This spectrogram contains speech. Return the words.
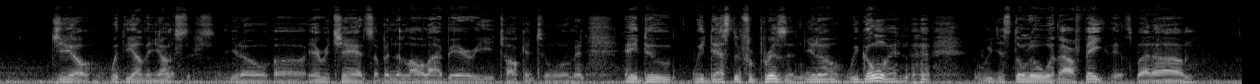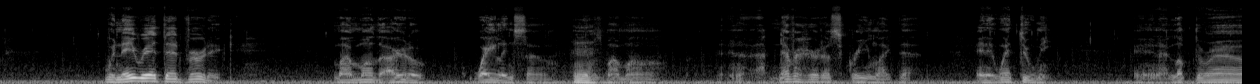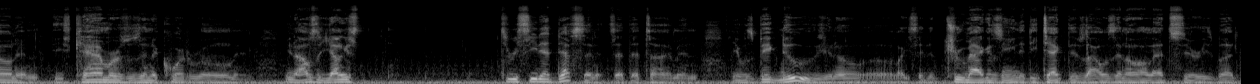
jail with the other youngsters. You know, uh, every chance up in the law library, talking to them, and hey, dude, we destined for prison. You know, we going. we just don't know what our fate is. But um, when they read that verdict, my mother, I heard a wailing sound. and It was my mom. And I never heard her scream like that, and it went through me. And I looked around, and these cameras was in the courtroom, and you know, I was the youngest to receive that death sentence at that time, and it was big news. You know, uh, like I said, the True magazine, the detectives. I was in all that series, but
